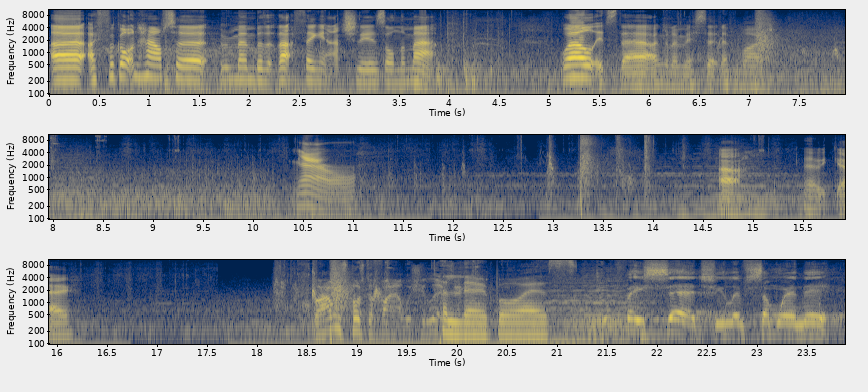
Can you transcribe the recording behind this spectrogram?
Uh, I've forgotten how to remember that that thing actually is on the map. Well, it's there. I'm going to miss it. Never mind. Meow. Ah, there we go. Well, how are we supposed to find out where she lives? Hello, boys. Two-Face said she lives somewhere near here.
